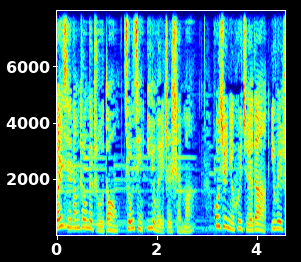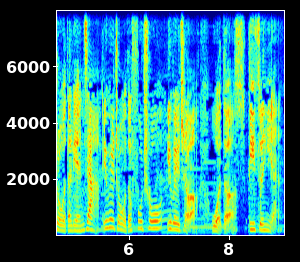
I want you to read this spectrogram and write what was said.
关系当中的主动究竟意味着什么？或许你会觉得意味着我的廉价，意味着我的付出，意味着我的低尊严。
